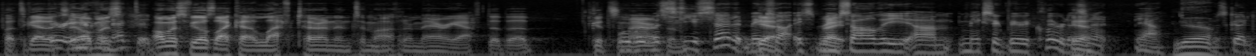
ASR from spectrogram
put together. They're 'cause it almost almost feels like a left turn into Martha and Mary after the Good well, Samaritan. but what Steve said, it makes Yeah, all, it right. makes all the um, makes it very clear, doesn't Yeah. it? Yeah. Yeah. It's was good.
